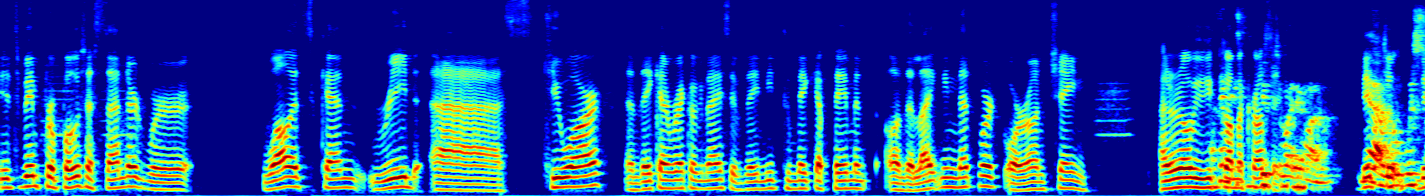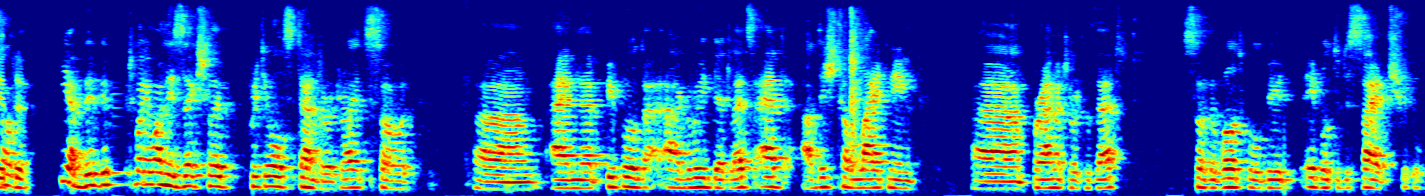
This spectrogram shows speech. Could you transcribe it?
it's been proposed a standard where wallets can read uh, a QR and they can recognize if they need to make a payment on the Lightning Network or on chain. I don't know if you've come across it. Yeah, we saw that. Yeah, BIP21 is actually a pretty old standard, right? So, um, and uh, people agreed that let's add additional Lightning uh, parameter to that so the wallet will be able to decide should,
